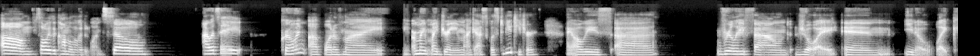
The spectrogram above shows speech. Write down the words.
um, it's always a convoluted one. So I would say growing up, one of my or my my dream, I guess, was to be a teacher. I always uh really found joy in, you know, like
